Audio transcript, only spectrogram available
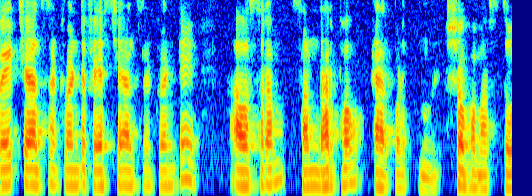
వెయిట్ చేయాల్సినటువంటి ఫేస్ చేయాల్సినటువంటి అవసరం సందర్భం ఏర్పడుతుంది. శుభమస్తు.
